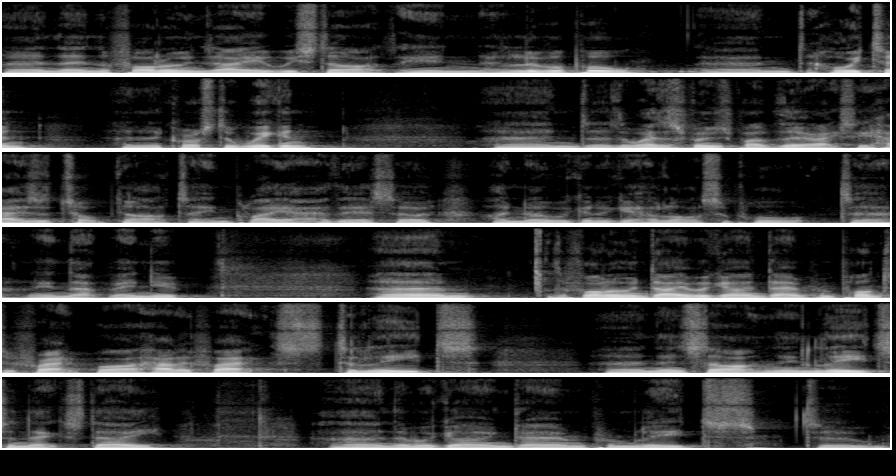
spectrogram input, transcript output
And then the following day we start in Liverpool and Huyton, and across to Wigan. And uh, the Wetherspoons pub there actually has a top dart team play out of there, so I know we're going to get a lot of support uh, in that venue. Um, the following day, we're going down from Pontefract via Halifax to Leeds, and then starting in Leeds the next day. And then we're going down from Leeds to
